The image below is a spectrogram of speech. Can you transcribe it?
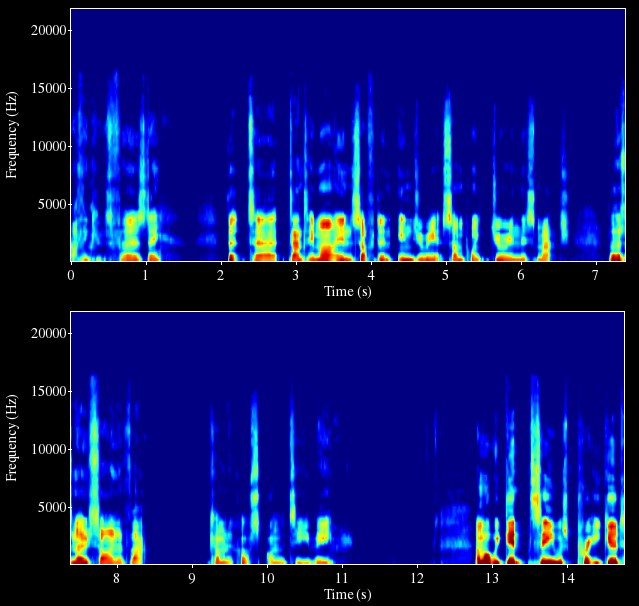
I think it was Thursday that uh, Dante Martin suffered an injury at some point during this match, but there's no sign of that coming across on the TV. And what we did see was pretty good.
